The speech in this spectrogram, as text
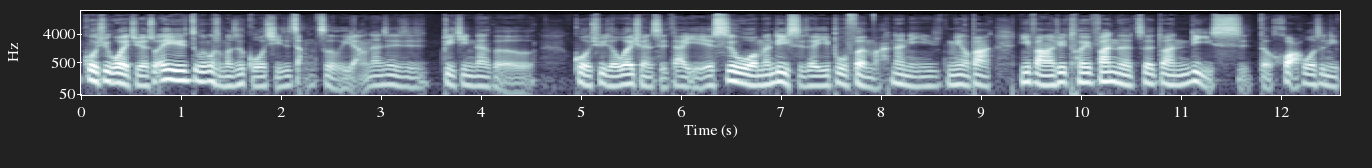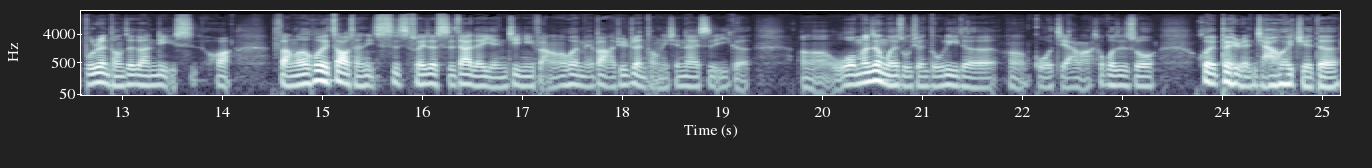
过去我也觉得说，哎，这个为什么是国旗是长这样？但是毕竟那个。过去的威权时代也是我们历史的一部分嘛？那你没有办法，你反而去推翻了这段历史的话，或是你不认同这段历史的话，反而会造成是随着时代的演进，你反而会没办法去认同你现在是一个呃，我们认为主权独立的呃国家嘛，或者是说会被人家会觉得。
